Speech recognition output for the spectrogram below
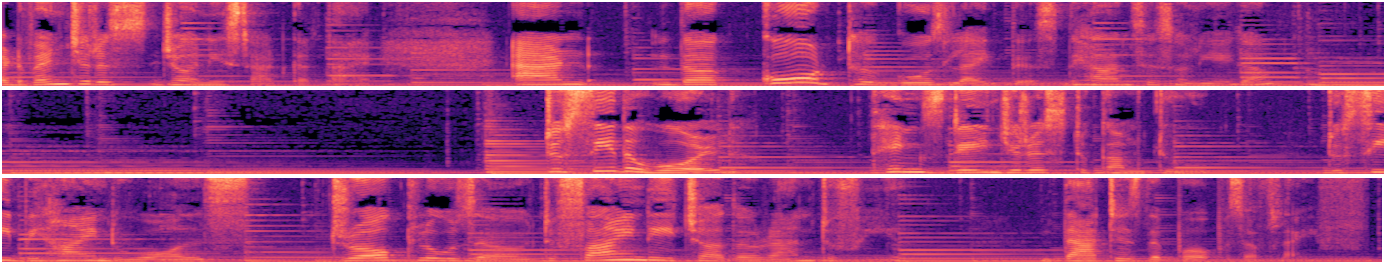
एडवेंचरस जर्नी स्टार्ट करता है। And the quote goes like this ध्यान से सुनिएगा। To see the world things dangerous to come to to see behind walls draw closer to find each other and to feel that is the purpose of life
